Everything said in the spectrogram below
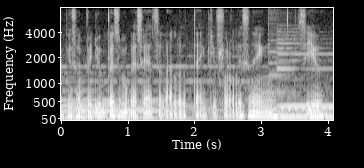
Oke, sampai jumpa. Semoga sehat selalu. Thank you for listening. See you.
